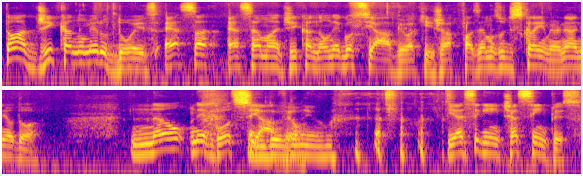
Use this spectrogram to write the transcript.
Então a dica número 2, essa, essa é uma dica não negociável aqui. Já fazemos o disclaimer, né, Anildo? Não Sem negociável. dúvida nenhuma. E é o seguinte, é simples.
